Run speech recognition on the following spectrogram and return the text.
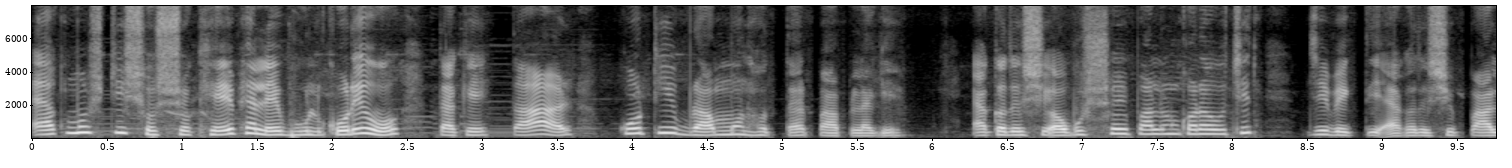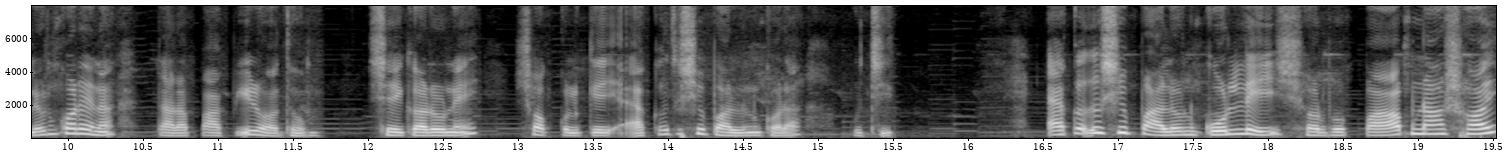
এক মুষ্টি শস্য খেয়ে ফেলে ভুল করেও তাকে তার কোটি ব্রাহ্মণ হত্যার পাপ লাগে। একাদশী অবশ্যই পালন করা উচিত। যে ব্যক্তি একাদশী পালন করে না, তারা পাপির অধম। সেই কারণে সকলকেই একাদশী পালন করা উচিত। একাদশী পালন করলেই সর্বপাপ নাশ হয়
